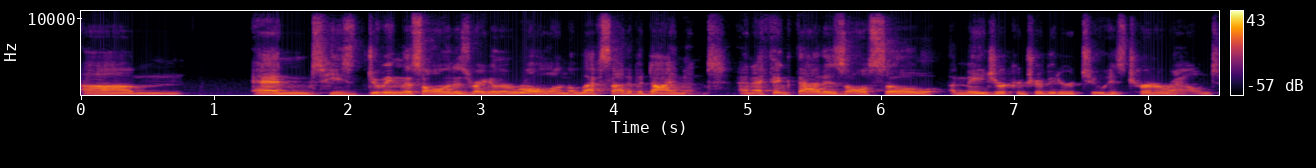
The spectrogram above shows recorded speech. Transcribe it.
Um, and he's doing this all in his regular role on the left side of a diamond. And I think that is also a major contributor to his turnaround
